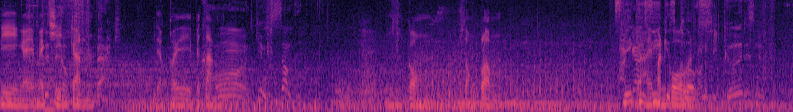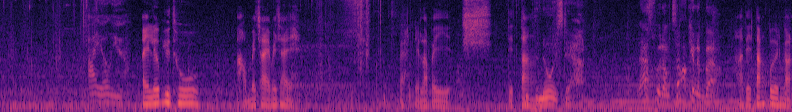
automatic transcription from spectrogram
นี่ไง แม็ก This ชี will น help กัน keep you back. เดี๋ยวค่อยไปตั้ง Come on, give me something. นี่มีกล่องสองกล่อง Sneak Hey, man, go. Gonna be good as new. I owe you. I love you too อ้าวไม่ใช่ไม่ใช่ไปเดี๋ยวเราไป Shh. ติดตั้ง Keep the noise down. That's what I'm talking about. หาติดตั้งปืนก่อน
